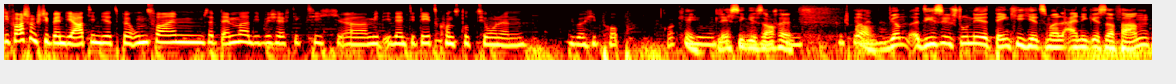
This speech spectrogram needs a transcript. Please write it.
die Forschungsstipendiatin, die jetzt bei uns war im September, die beschäftigt sich äh, mit Identitätskonstruktionen über Hip-Hop. Okay, lässige Sache. Ja, wir haben diese Stunde, denke ich, jetzt mal einiges erfahren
